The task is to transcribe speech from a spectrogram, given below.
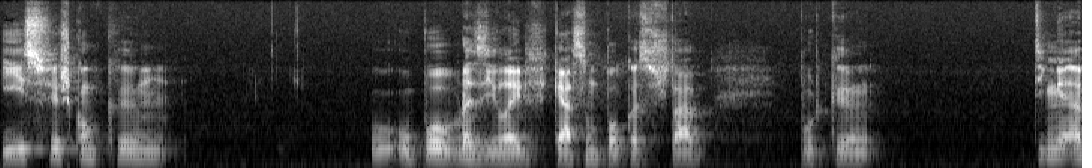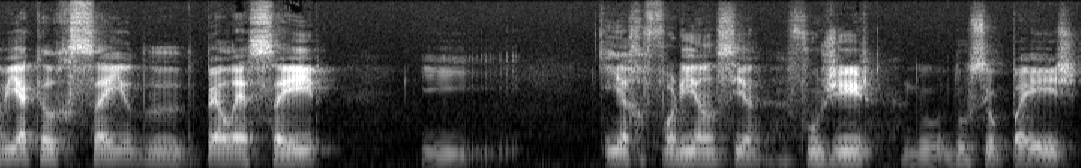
e isso fez com que o, o povo brasileiro ficasse um pouco assustado porque tinha, havia aquele receio de, de Pelé sair e, e a referência fugir do, do seu país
